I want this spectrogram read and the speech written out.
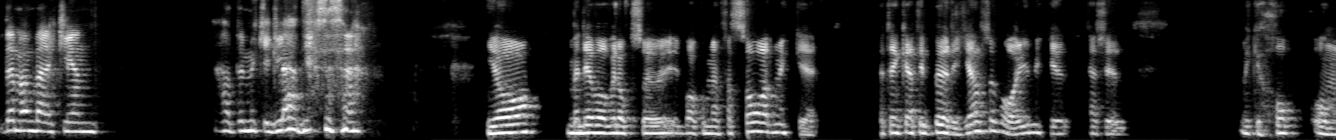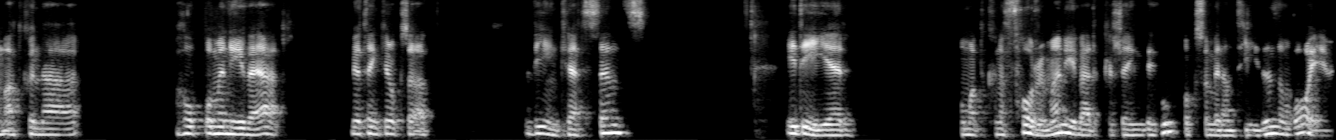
där man verkligen hade mycket glädje, så att säga. Ja, men det var väl också bakom en fasad mycket. Jag tänker att i början så var det ju mycket, kanske mycket hopp om att kunna, hopp om en ny värld. Men jag tänker också att vinkretsens idéer om att kunna forma en ny värld kanske hängde ihop också med den tiden de var i,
